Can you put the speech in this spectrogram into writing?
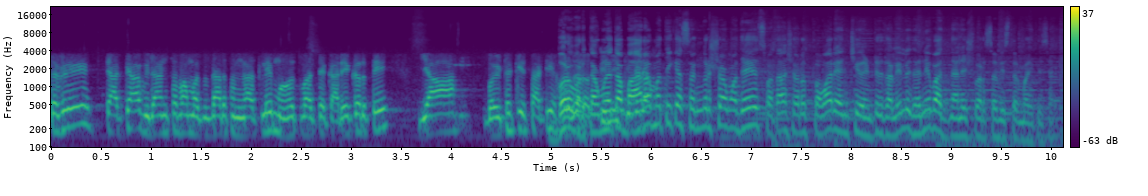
सगळे त्या त्या विधानसभा मतदारसंघातले महत्त्वाचे कार्यकर्ते या बैठकीसाठी बरोबर. त्यामुळे आता एकीकडे- बारामती या संघर्षामध्ये स्वतः शरद पवार यांची एंट्री झालेली. धन्यवाद ज्ञानेश्वर सविस्तर माहितीसाठी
